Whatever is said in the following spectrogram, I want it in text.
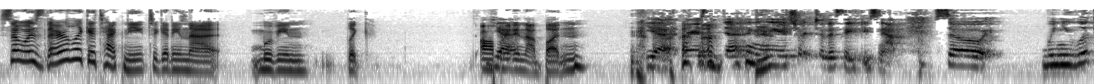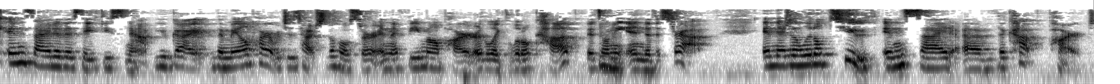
so is there like a technique to getting that moving, like operating that button? Yeah, there is definitely a trick to the safety snap. So when you look inside of the safety snap, you've got the male part, which is attached to the holster, and the female part, or like the little cup that's on the mm-hmm. end of the strap. And there's a little tooth inside of the cup part.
